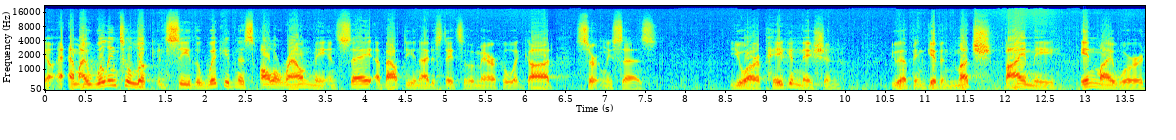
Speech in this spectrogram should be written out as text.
You know, am I willing to look and see the wickedness all around me and say about the United States of America what God certainly says? You are a pagan nation. You have been given much by me in my word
